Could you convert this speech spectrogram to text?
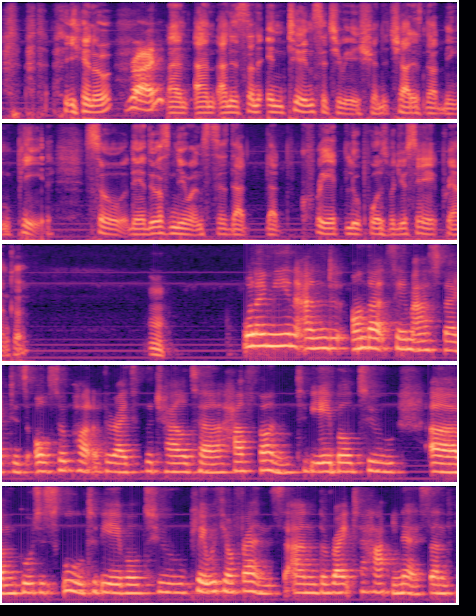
you know, Right. and, and and it's an intern situation. The child is not being paid, so there are those nuances that that create loopholes. Would you say, Priyanka? Well, I mean, and on that same aspect, it's also part of the rights of the child to have fun, to be able to um, go to school, to be able to play with your friends, and the right to happiness. And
